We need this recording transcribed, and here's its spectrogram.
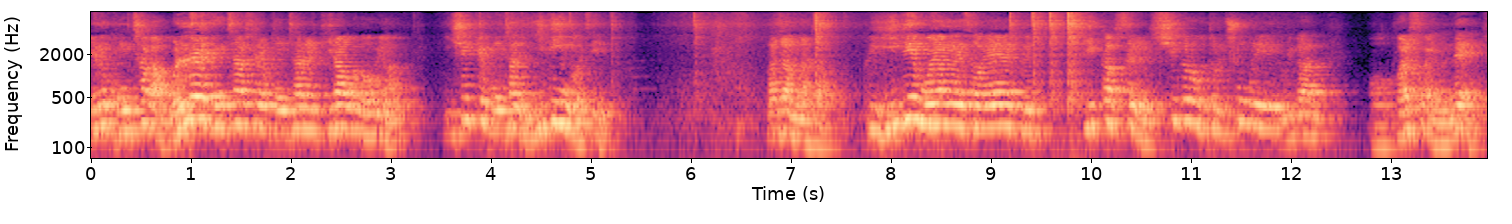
얘는 공차가 원래 등차수의 공차를 d라고 넣으면 이 새끼의 공차는 2d인 거지. 맞아 안 맞아? 그 2d의 모양에서의 그 d 값을 식으로부터 충분히 우리가 어, 구할 수가 있는데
